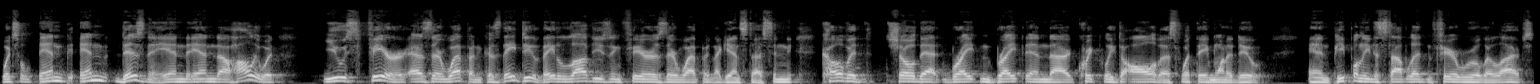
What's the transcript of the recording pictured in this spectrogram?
which in, in Disney and, in uh, Hollywood use fear as their weapon because they do. They love using fear as their weapon against us. And COVID showed that bright and bright and uh, quickly to all of us what they want to do. And people need to stop letting fear rule their lives.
